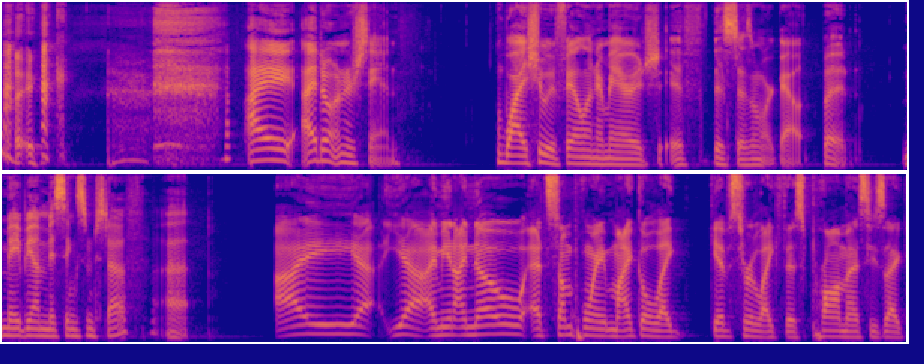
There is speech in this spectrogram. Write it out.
Like, I I don't understand why she would fail in her marriage if this doesn't work out. But maybe I'm missing some stuff. Uh, I yeah, I mean, I know at some point Michael like gives her like this promise. He's like,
